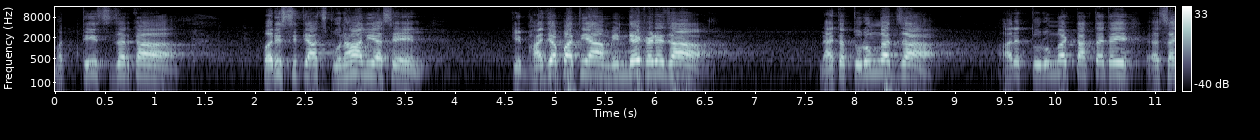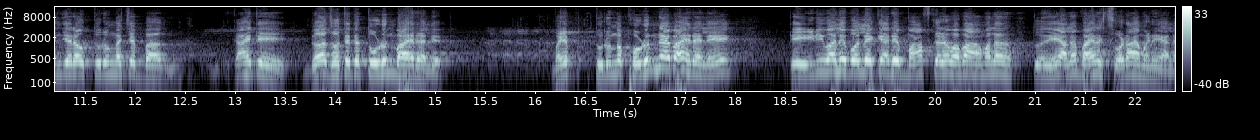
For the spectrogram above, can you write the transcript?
मग तीच जर का परिस्थिती आज पुन्हा आली असेल की भाजपात या मिंढेकडे जा नाही तर तुरुंगात जा. अरे तुरुंगात टाकताय ते संजय राऊत तुरुंगाचे ब- काय ते गज होते ते तोडून बाहेर आलेत. म्हणजे तुरुंग फोडून नाही बाहेर आले. ते ईडीवाले बोलले की अरे माफ करा बाबा आम्हाला हे आला बाहेर सोडा म्हणे आला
